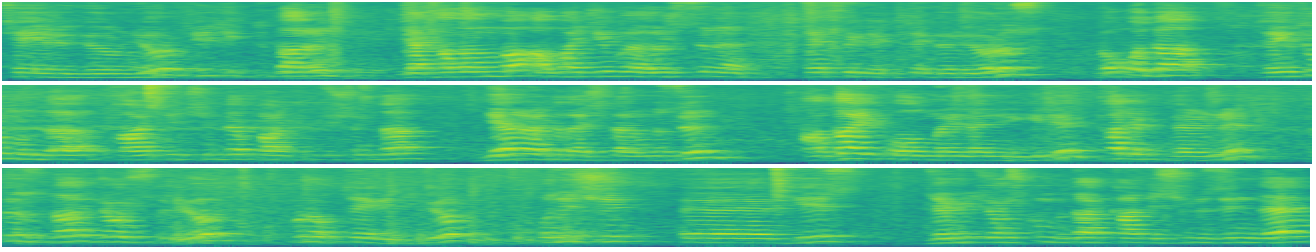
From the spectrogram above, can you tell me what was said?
seyri görülüyor. Bir iktidarın yakalanma amacı ve hırsını hep birlikte görüyoruz. Ve o da Zeytinburnu'nda parti içinde, parti dışında diğer arkadaşlarımızın aday olmayla ilgili taleplerini hızla coşturuyor, bu noktaya getiriyor. Onun için e, biz Cemil Coşkun Budak kardeşimizin de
